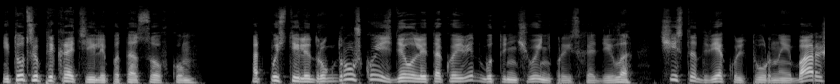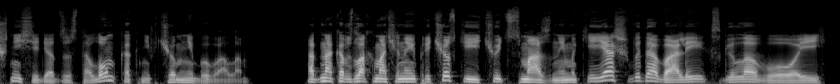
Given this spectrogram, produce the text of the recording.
и тут же прекратили потасовку. Отпустили друг дружку и сделали такой вид, будто ничего и не происходило. Чисто две культурные барышни сидят за столом, как ни в чем не бывало. Однако взлохмаченные прически и чуть смазанный макияж выдавали их с головой.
